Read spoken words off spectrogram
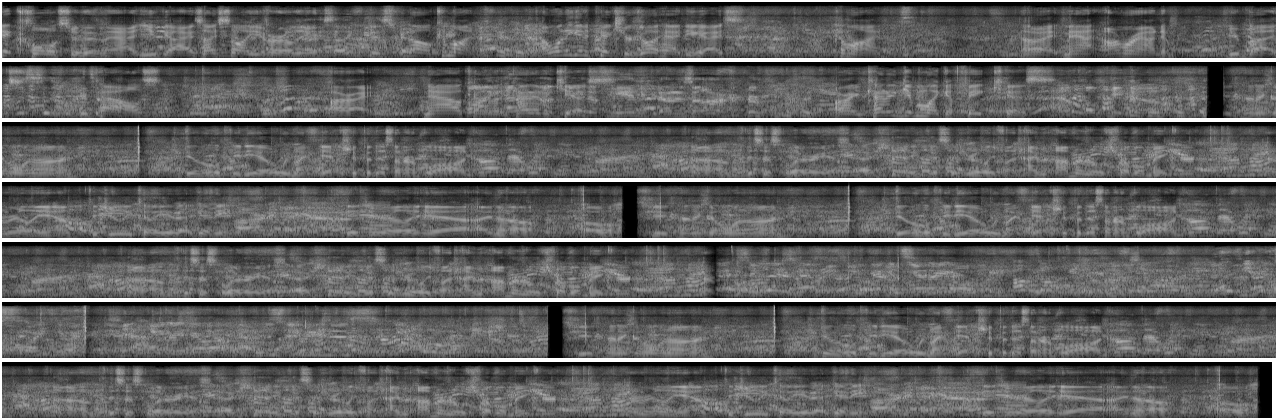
Get closer than that, you guys. I saw you earlier. No, come on. I want to get a picture. Go ahead, you guys. Come on. All right, Matt, arm around him. Your buds. Your pals. All right. Now, kind of, kind of a kiss. hand to get on his arm. All right, kind of give him like a fake kiss. okay, no. Kind of going on. Doing a little video. We might actually put this on our blog. Oh, that would be fun. Um, this is hilarious, actually. This is really fun. I'm, I'm a real troublemaker. I really am. Did Julie tell you that, Denny? Did you really? Yeah, I know. Oh, you kind of going on. Doing a little video. We might actually put this on our blog. Oh, that would be fun. Um, this is hilarious, actually. This is really fun. I'm, I'm a real troublemaker. You kind of going on. Doing a little video. We might actually put this on our blog. Oh, that would be fun. Um, this is hilarious, actually. This is really fun. I'm, I'm a real troublemaker. I really am. Did Julie tell you that, Denny? Did you really? Yeah, I know. Oh.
